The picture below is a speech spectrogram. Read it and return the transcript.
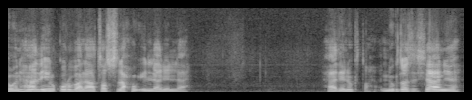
كون هذه القربة لا تصلح إلا لله. هذه نقطة. النقطة الثانية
